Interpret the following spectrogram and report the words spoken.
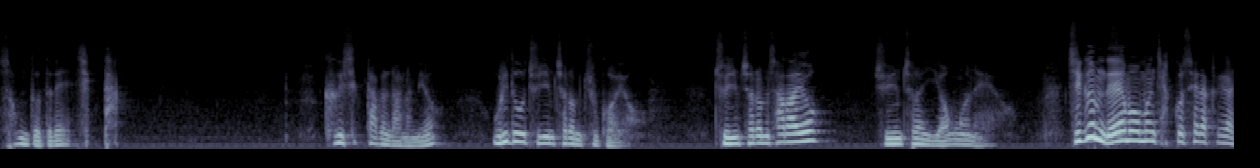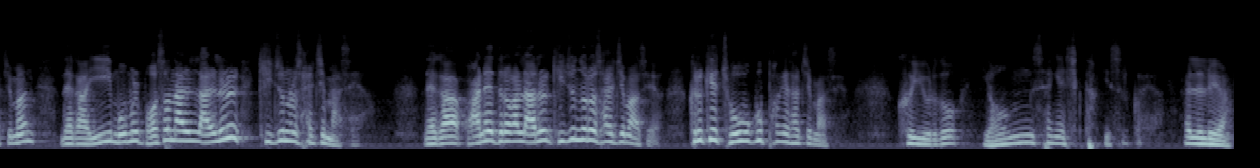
성도들의 식탁. 그 식탁을 나누며 우리도 주님처럼 죽어요. 주님처럼 살아요. 주님처럼 영원해요. 지금 내 몸은 자꾸 쇠락해 갔지만 내가 이 몸을 벗어날 날을 기준으로 살지 마세요. 내가 관에 들어갈 날을 기준으로 살지 마세요. 그렇게 조급하게 살지 마세요. 그 이후로도 영생의 식탁이 있을 거예요. 할렐루야.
